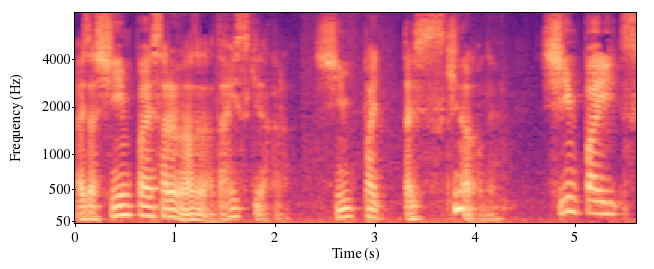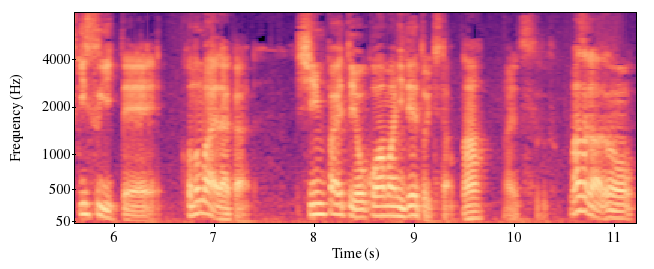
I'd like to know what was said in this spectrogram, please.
あいつは心配されるのなぜなら大好きだから。心配大好きなのね。心配好きすぎて、この前なんか、心配と横浜にデート行ってたもんな、あいつ。まさか、あの、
